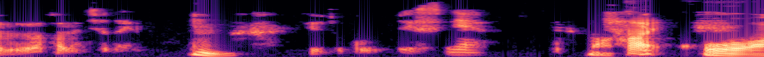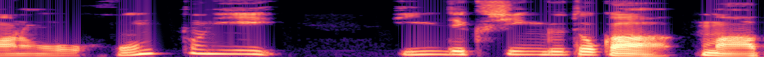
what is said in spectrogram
わかるんじゃないかというところですね。うん、まあ、はい。結構、あの、本当にインデクシングとか、まあ、アッ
